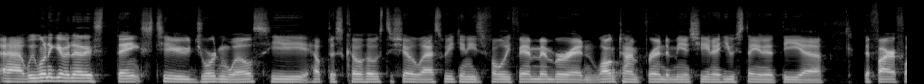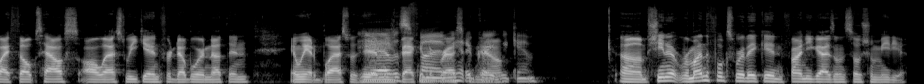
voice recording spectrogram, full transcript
Uh, we want to give another thanks to Jordan Wells. He helped us co-host the show last week, and he's a Foley fan member and longtime friend of me and Sheena. He was staying at the uh, the Firefly Phelps house all last weekend for Double or Nothing, and we had a blast with him. yeah, it he's was back fun. in We Nebraska had a great now. weekend. Um, Sheena, remind the folks where they can find you guys on social media.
